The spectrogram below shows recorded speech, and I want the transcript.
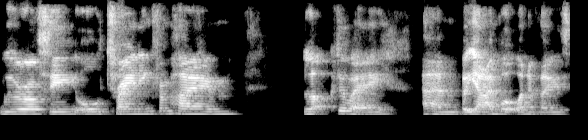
we were obviously all training from home, locked away. Um, but yeah, I bought one of those,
